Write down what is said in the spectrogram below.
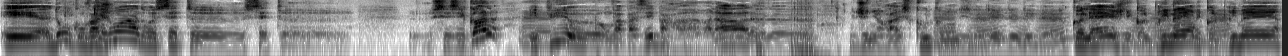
え donc, on va joindre cette, cette, euh, ces écoles, mm. et puis euh, on va passer par euh, voilà, le, le, junior high school, comme on dit, le, le- le- collège, l'école primaire, l'école primaire,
